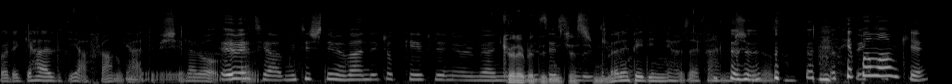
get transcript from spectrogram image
Böyle geldi diyafram geldi bir şeyler oldu. Evet ya müthiş değil mi? Ben de çok keyifleniyorum yani. Körebe dinleyeceğiz şimdi. Körebe dinliyoruz efendim şimdi o zaman. Yapamam ki.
